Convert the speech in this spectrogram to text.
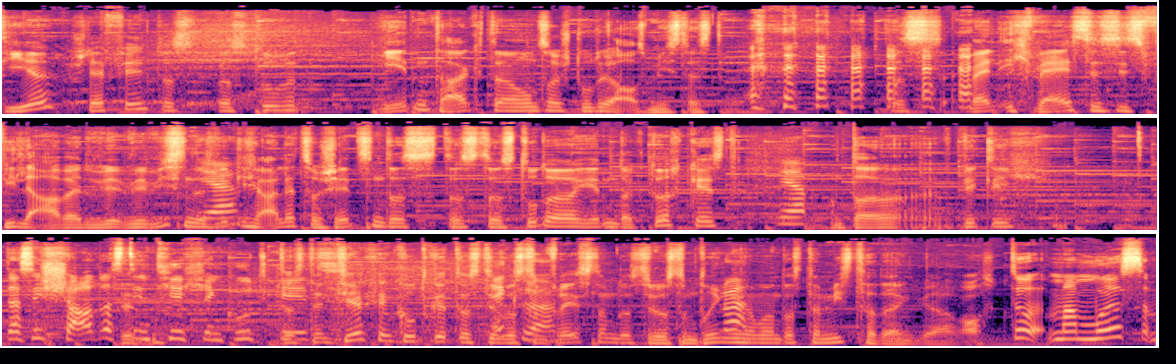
dir, Steffi, dass, dass du jeden Tag da unser Studio ausmistest. Das, weil ich weiß, es ist viel Arbeit. Wir, wir wissen das Ja. wirklich alle zu schätzen, dass, dass, dass du da jeden Tag durchgehst Ja. und da wirklich, Dass ich schaue, dass den Tierchen gut dass geht. den Tierchen gut geht, dass die Ja, was zum. Fressen haben, dass die was zum Trinken Klar. haben und dass der Mist halt irgendwie auch rauskommt. Du, man muss, wenn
